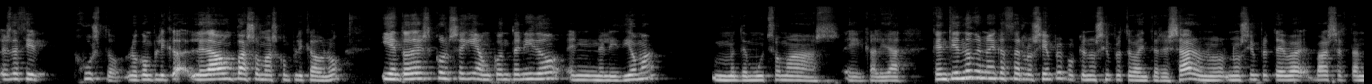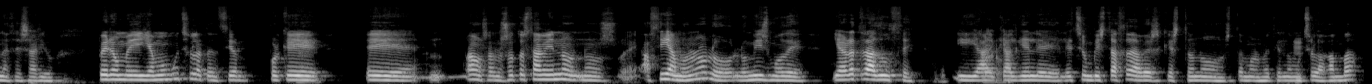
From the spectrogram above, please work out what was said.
es decir, justo, lo le daba un paso más complicado, ¿no? Y entonces conseguía un contenido en el idioma mm, de mucho más calidad. Que entiendo que no hay que hacerlo siempre porque no siempre te va a interesar o no, no siempre te va, va, a ser tan necesario pero me llamó mucho la atención porque, eh, vamos, a nosotros también nos, eh, hacíamos ¿no? lo, mismo de, y ahora traduce y a que alguien le, eche un vistazo a ver que esto no estamos metiendo mm. mucho la gamba.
